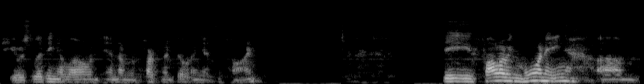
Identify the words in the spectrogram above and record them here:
she was living alone in an apartment building at the time. The following morning, um,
